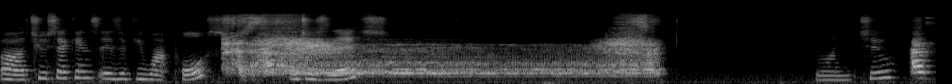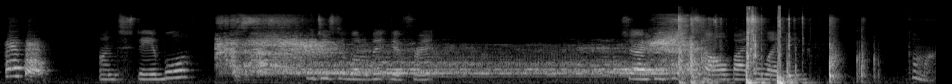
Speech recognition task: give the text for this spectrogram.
Uh, two seconds is if you want pulse, which is this. One, two. Unstable. Which is a little bit different. Sorry if you can't tell by the lighting. Come on.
